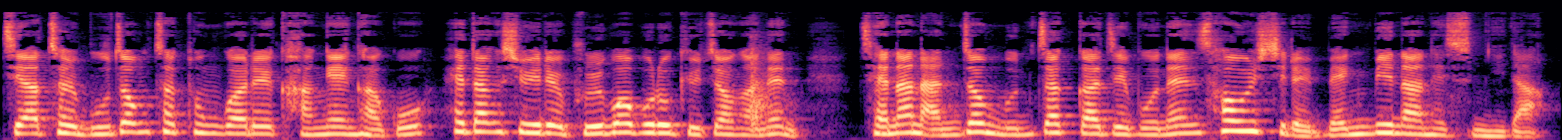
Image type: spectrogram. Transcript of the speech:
지하철 무정차 통과를 강행하고 해당 시위를 불법으로 규정하는 재난 안전 문자까지 보낸 서울시를 맹비난했습니다.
